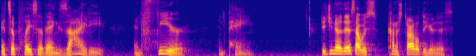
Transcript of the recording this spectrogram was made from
it's a place of anxiety and fear and pain. Did you know this? I was kind of startled to hear this.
